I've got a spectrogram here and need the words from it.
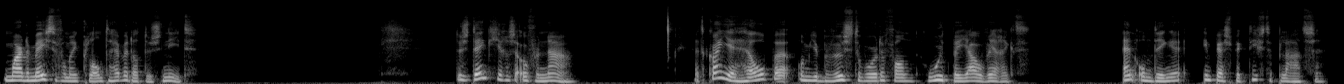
Maar de meeste van mijn klanten hebben dat dus niet. Dus denk hier eens over na. Het kan je helpen om je bewust te worden van hoe het bij jou werkt en om dingen in perspectief te plaatsen.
